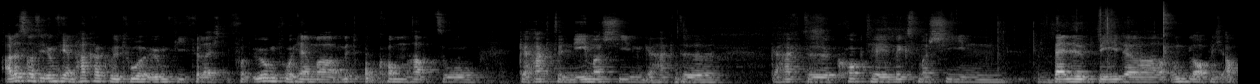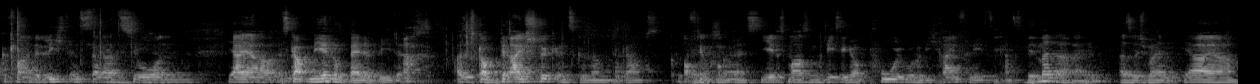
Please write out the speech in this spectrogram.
alles, was ihr irgendwie an Hackerkultur irgendwie vielleicht von irgendwoher mal mitbekommen habt, so gehackte Nähmaschinen, gehackte, gehackte Cocktail-Mixmaschinen, Bällebäder, unglaublich abgefahrene Lichtinstallationen. Ja, ja, es gab mehrere Bällebäder. Ach. Also ich glaube drei Stück insgesamt gab es auf dem. Kongress. Jedes Mal so ein riesiger Pool, wo du dich reinfläzen kannst. Will man da rein? Also ich meine, Ja, ja,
